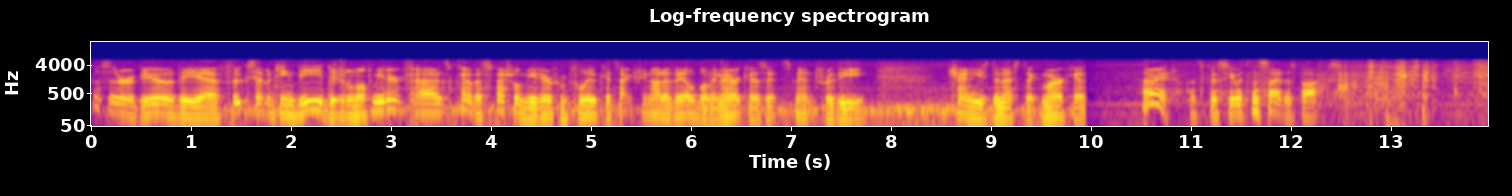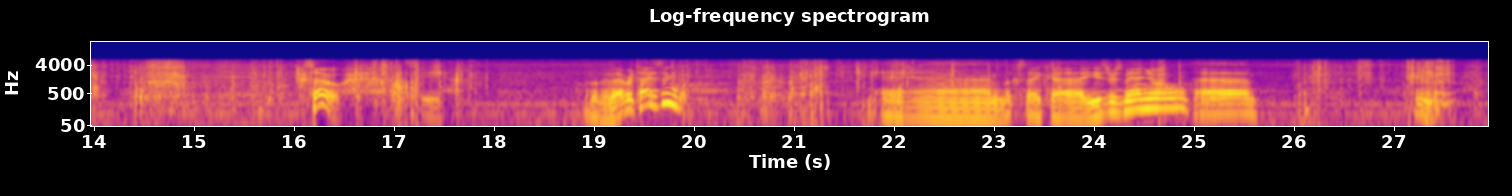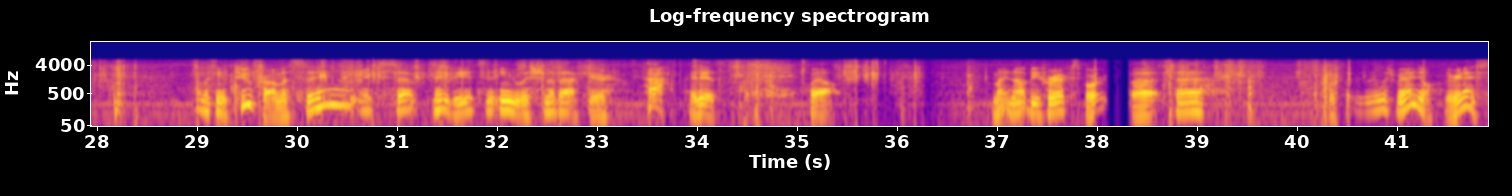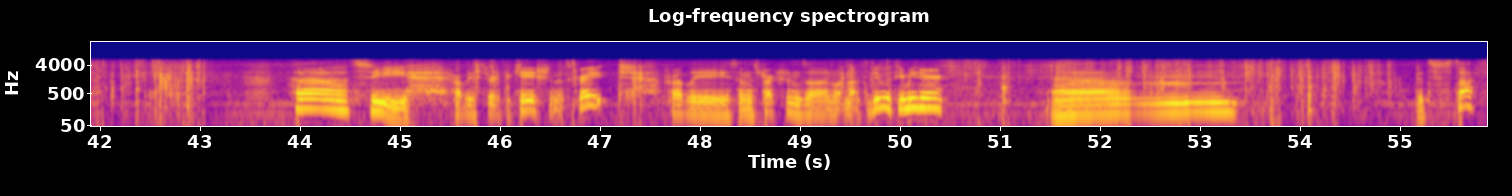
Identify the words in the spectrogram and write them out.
This is a review of the uh, Fluke 17B digital multimeter. Uh, it's kind of a special meter from Fluke. It's actually not available in the Americas. It's meant for the Chinese domestic market. Alright, let's go see what's inside this box. So, let's see. A little bit of advertising. And looks like a user's manual. Uh, hmm looking too promising, except maybe it's in English in the back here. Ha! It is. Well, might not be for export, but uh, looks like an English manual. Very nice. Uh, let's see. Probably a certification. That's great. Probably some instructions on what not to do with your meter. Um, good stuff.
